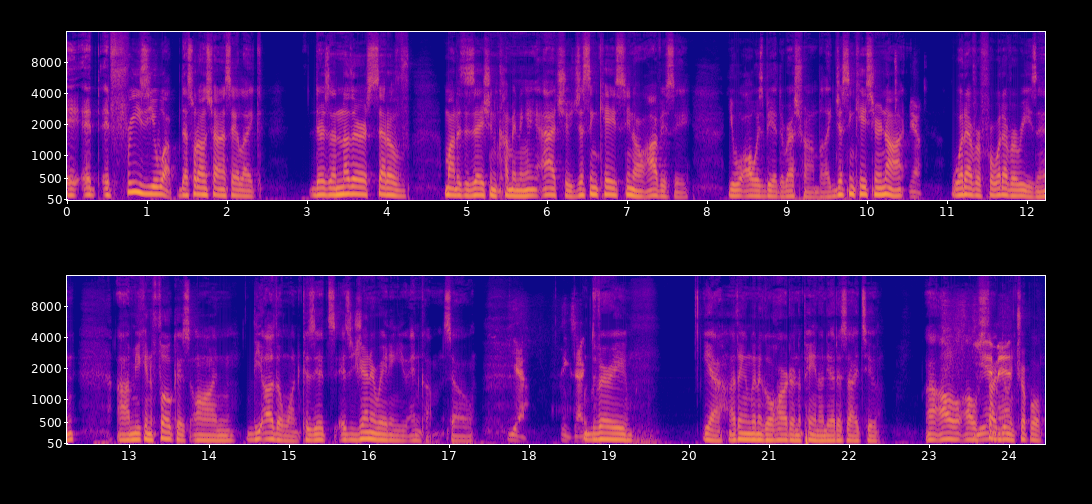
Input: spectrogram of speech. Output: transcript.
it, it it frees you up. That's what I was trying to say. Like, there's another set of monetization coming in at you, just in case you know. Obviously, you will always be at the restaurant, but like just in case you're not, Yeah. whatever for whatever reason, um, you can focus on the other one because it's it's generating you income. So yeah, exactly. very, yeah. I think I'm gonna go hard on the paint on the other side too. Uh, I'll I'll Yeah, start man. doing triple.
